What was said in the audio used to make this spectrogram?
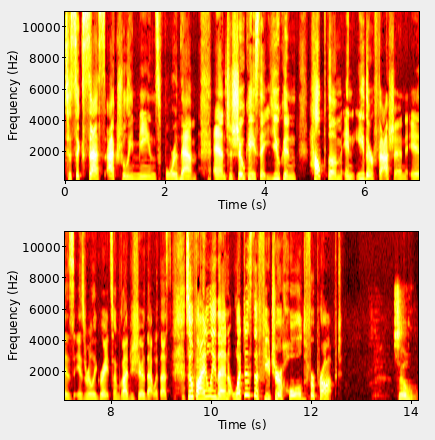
to success actually means for mm-hmm. them and to showcase that you can help them in either fashion is is really great so i'm glad you shared that with us. So finally then what does the future hold for prompt so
